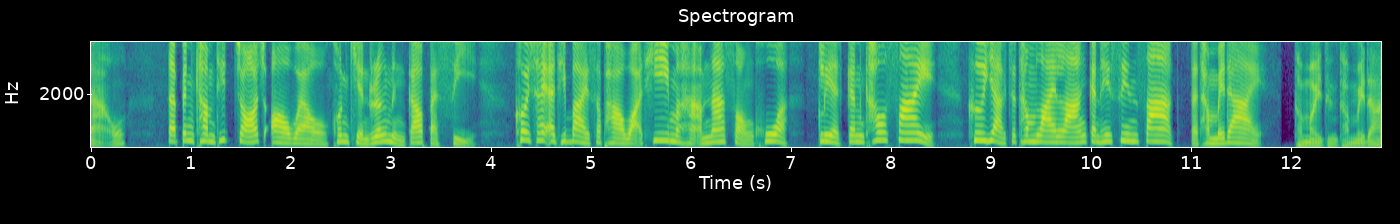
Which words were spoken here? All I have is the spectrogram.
หนาวๆ แต่เป็นคำที่จอร์จออร์เวลล์คนเขียนเรื่อง 1984 เคยใช้อธิบายสภาวะที่มหาอำนาจสองขั้วเกลียดกันเข้าไส้ คืออยากจะทำลายล้างกันให้สิ้นซาก แต่ทำไม่ได้ ทำไมถึงทำไม่ได้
